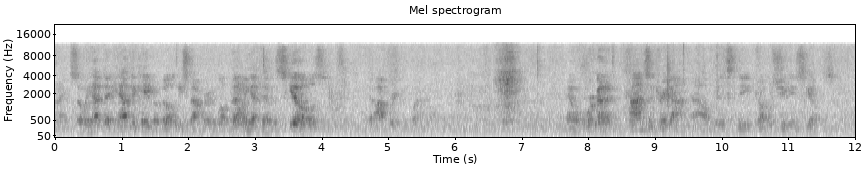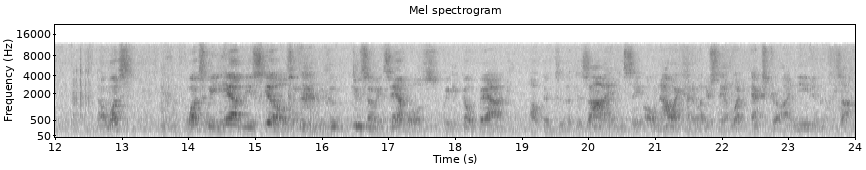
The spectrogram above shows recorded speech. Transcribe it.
Right? So we have to have the capabilities to operate well. Then we have to have the skills to operate the plant well. And what we're going to concentrate on now is the troubleshooting skills. Now, once, once we have these skills and we do, do some examples, we can go back up into the design and see, oh, now I kind of understand what extra I need in the design.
